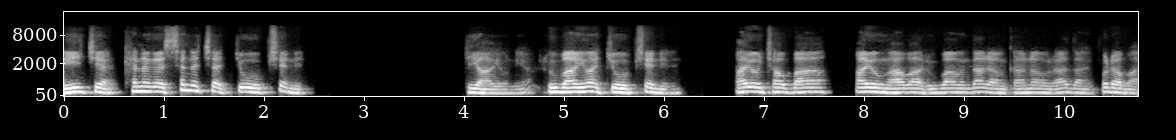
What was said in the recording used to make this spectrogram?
၄ချက်ခဏငယ်၁၂ချက်ကြိုဖြစ်နေဒီအာယုန်เนี่ยရူပါယုံကကြိုဖြစ်နေတယ်အာယုန်6ပါးအာယုန်5ပါးရူပါဝန္တရံခန္ဓာဝရတံဖုဒ္ဓဘာ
